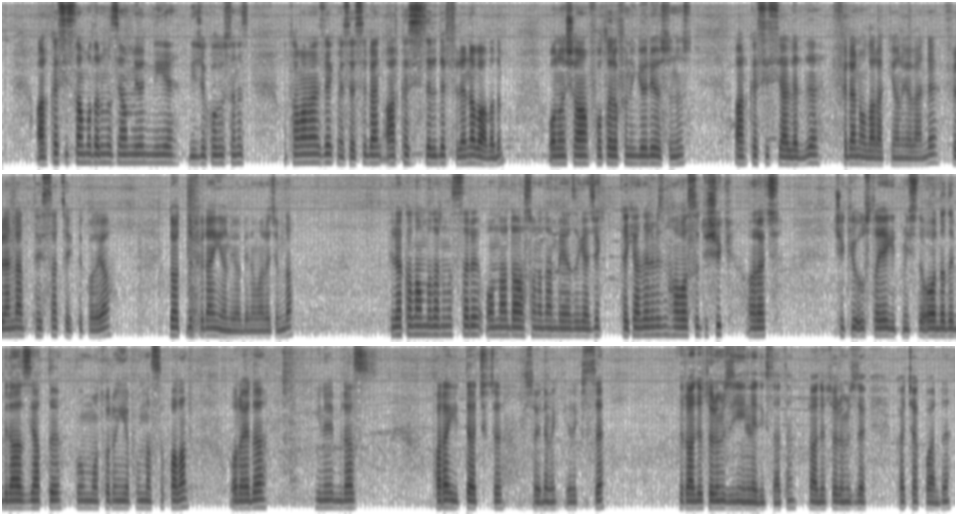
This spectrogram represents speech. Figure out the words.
Arka sis lambalarımız yanmıyor. Niye diyecek olursanız bu tamamen zevk meselesi. Ben arka sisleri de frene bağladım. Onun şu an fotoğrafını görüyorsunuz. Arka sis yerleri de fren olarak yanıyor bende. Frenden tesisat çektik oraya. Dörtlü fren yanıyor benim aracımda. Plaka lambalarımız sarı. Onlar daha sonradan beyaza gelecek. Tekerlerimizin havası düşük. Araç çünkü ustaya gitmişti. Orada da biraz yattı. Bu motorun yapılması falan. Oraya da yine biraz para gitti açıkça söylemek gerekirse. Radyatörümüzü yeniledik zaten. Radyatörümüzde kaçak vardı.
